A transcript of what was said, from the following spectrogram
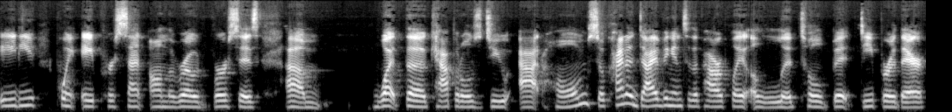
80.8% on the road versus um, what the Capitals do at home. So, kind of diving into the power play a little bit deeper there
